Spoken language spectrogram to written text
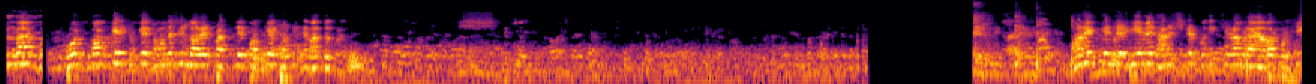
কিংবা ভোট কক্ষে ঢুকে ক্ষমতাসীন দলের প্রার্থীদের পক্ষে ভোট দিতে বাধ্য করে। অনেক কেন্দ্রের ইভিএমে ধানের শীষের প্রতীক ছিল না বলে আমি আবার পড়ছি।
